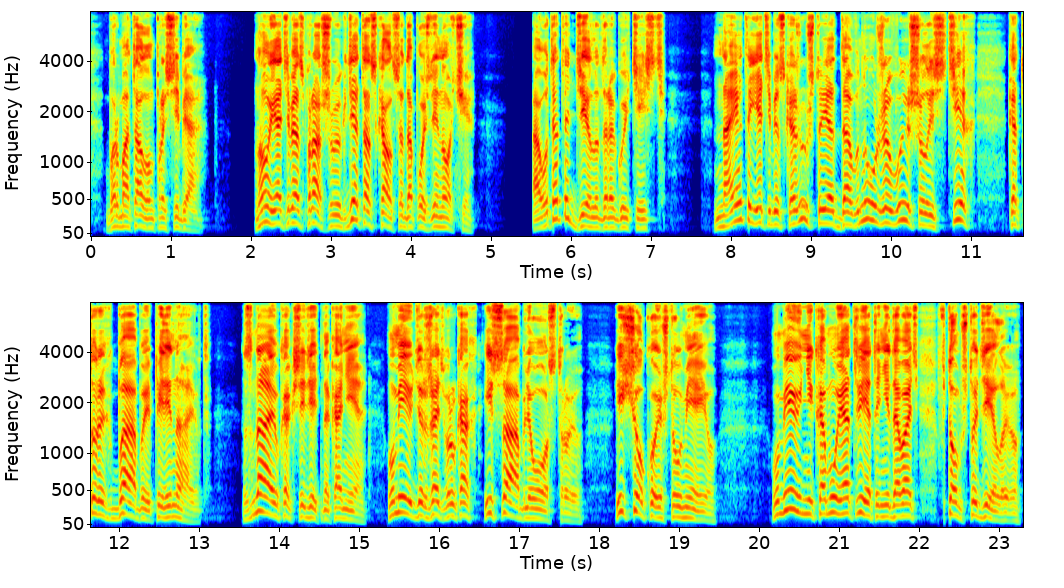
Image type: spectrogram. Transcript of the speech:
— бормотал он про себя. «Ну, я тебя спрашиваю, где таскался до поздней ночи?» «А вот это дело, дорогой тесть. На это я тебе скажу, что я давно уже вышел из тех, которых бабы пеленают. Знаю, как сидеть на коне. Умею держать в руках и саблю острую. Еще кое-что умею. Умею никому и ответы не давать в том, что делаю.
